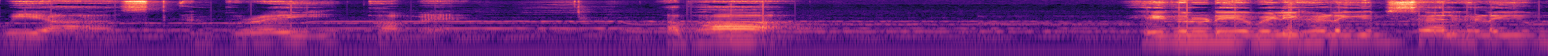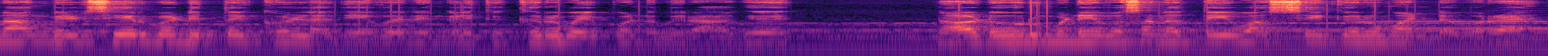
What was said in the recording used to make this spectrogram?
we ask and pray. Amen. Abha, எங்களுடைய வழிகளையும் செயல்களையும் நாங்கள் சீர்படுத்திக் கொள்ள தேவன் எங்களுக்கு கிருபை பண்ணுவீராக. நாடோறும்படைய வசனத்தை வாசிக்கிறோம் ஆண்டவர.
